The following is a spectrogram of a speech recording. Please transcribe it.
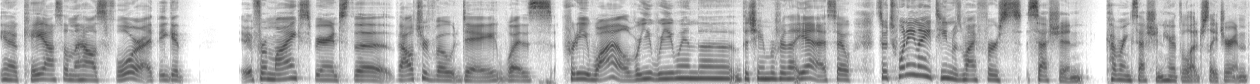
you know, chaos on the House floor, I think it, from my experience, the voucher vote day was pretty wild. Were you were you in the the chamber for that? Yeah. So so 2019 was my first session covering session here at the legislature, and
